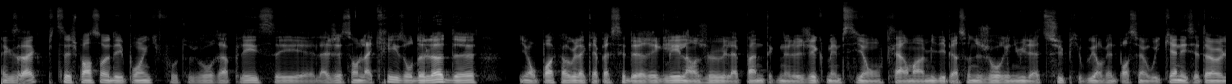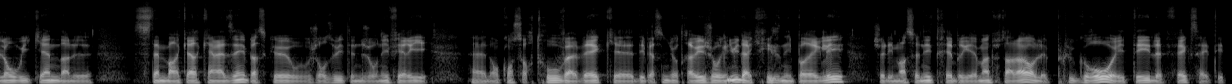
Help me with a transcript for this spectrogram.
Exact. Puis tu sais, je pense un des points qu'il faut toujours rappeler, c'est euh, la gestion de la crise. Au-delà de ils n'ont pas encore eu la capacité de régler l'enjeu et la panne technologique, même s'ils ont clairement mis des personnes jour et nuit là-dessus. Puis oui, on vient de passer un week-end et c'était un long week-end dans le système bancaire canadien parce qu'aujourd'hui était une journée fériée. Euh, donc on se retrouve avec euh, des personnes qui ont travaillé jour et nuit. La crise n'est pas réglée. Je l'ai mentionné très brièvement tout à l'heure. Le plus gros a été le fait que ça a été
